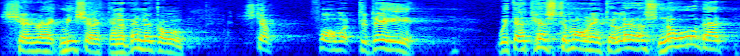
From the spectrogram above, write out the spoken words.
Shadrach, Meshach, and Abednego step forward today with their testimony to let us know that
